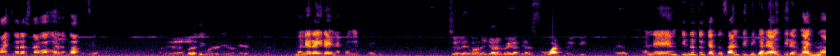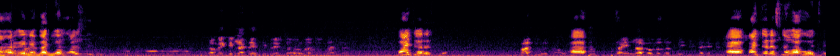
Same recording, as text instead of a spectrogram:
પાંચ વર્ષના વાવાના બાપ છે. મને રહી રહીને ખબર પડી. છેલ્લે તમને જ્યારે મળ્યા ત્યારે શું વાત થઈ હતી? મને એમ કીધું હતું કે તું શાંતિથી ઘરે આવતી રહે બાજુમાં અમારે બેને બાજવાનું હાલતું હતું તમે કેટલા ટાઈમથી પ્રેમ સંબંધમાં છો પાંચ વર્ષ. પાંચ વર્ષ હા. સાઈન લાગવ લગન થઈ ચૂક્યા છે હા પાંચ વર્ષનો વાવો છે.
